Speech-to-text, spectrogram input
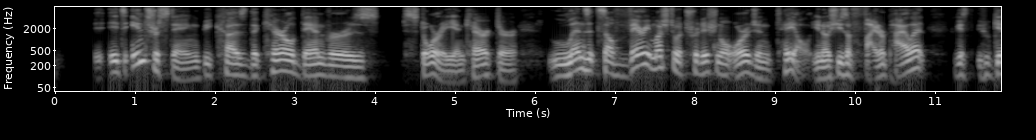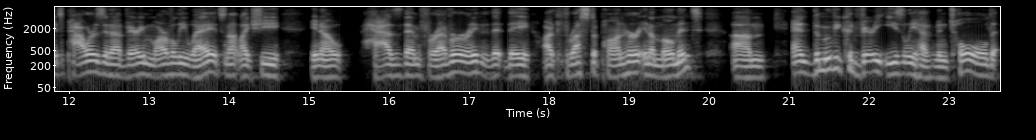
it's interesting because the Carol Danvers story and character lends itself very much to a traditional origin tale. You know, she's a fighter pilot who gets who gets powers in a very marvelly way. It's not like she, you know, has them forever or anything that they are thrust upon her in a moment. Um, and the movie could very easily have been told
